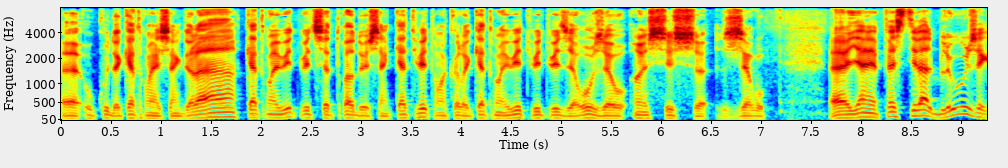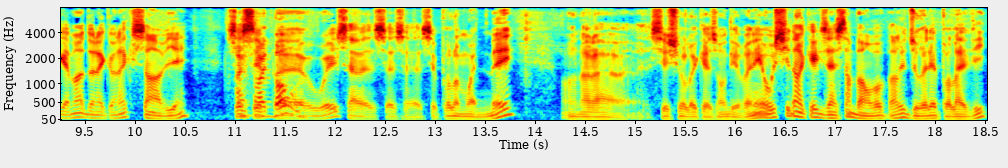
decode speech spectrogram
euh, au coût de 85 88 873 2548 ou encore le 88 880 0160. Il y a un festival blues également de Nakona qui s'en vient. Ça, c'est bon. oui, ça, c'est pour le mois de mai. On aura, c'est sur l'occasion d'y revenir. Aussi, dans quelques instants, ben, on va parler du relais pour la vie,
